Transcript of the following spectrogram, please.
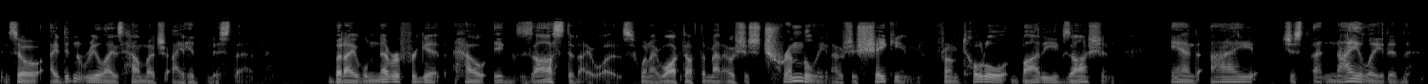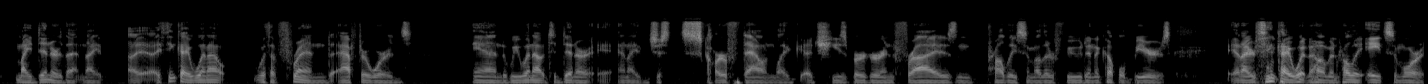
And so I didn't realize how much I had missed that. But I will never forget how exhausted I was when I walked off the mat. I was just trembling. I was just shaking from total body exhaustion. And I just annihilated my dinner that night. I, I think I went out with a friend afterwards and we went out to dinner and I just scarfed down like a cheeseburger and fries and probably some other food and a couple beers and I think I went home and probably ate some more.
